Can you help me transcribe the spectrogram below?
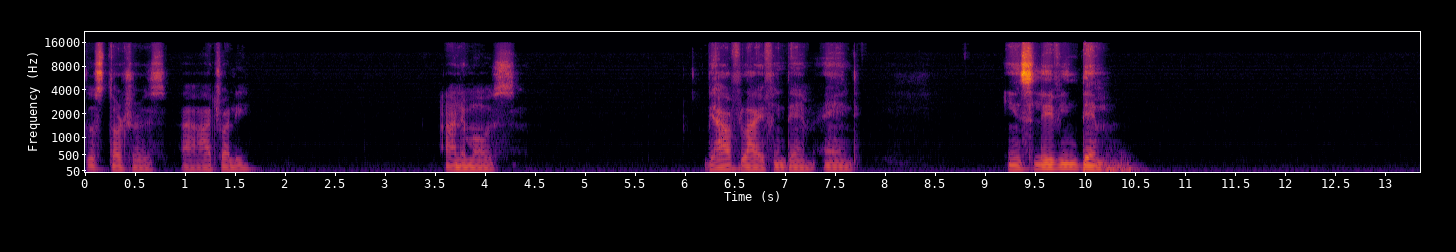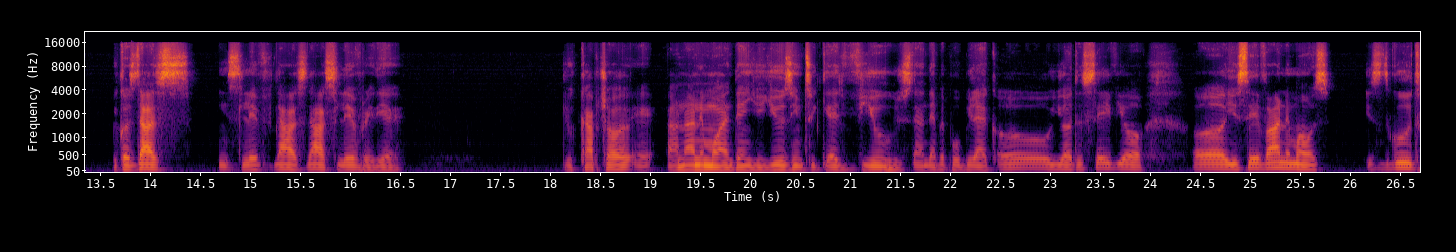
those tortoises, are actually animals. They have life in them, and enslaving them. Because that's enslave that's that's slavery there. You capture a, an animal and then you use him to get views and then people will be like oh you're the savior oh you save animals. It's good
